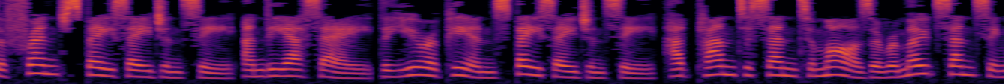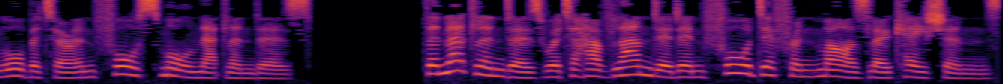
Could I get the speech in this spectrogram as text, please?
the French Space Agency, and ESA, the European Space Agency, had planned to send to Mars a remote sensing orbiter and four small Netlanders. The Netlanders were to have landed in four different Mars locations.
